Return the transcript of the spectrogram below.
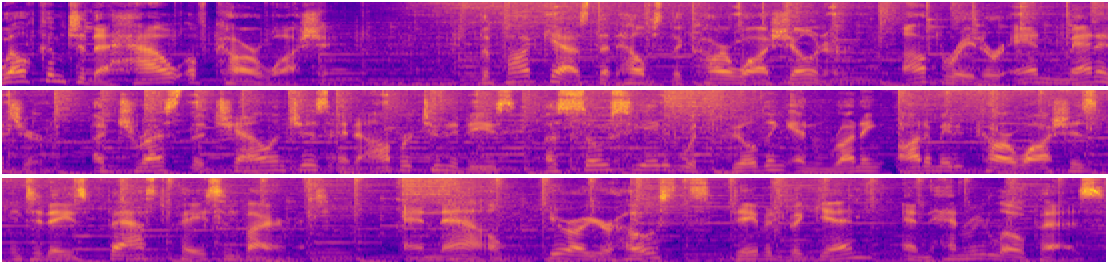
Welcome to the How of Car Washing, the podcast that helps the car wash owner, operator, and manager address the challenges and opportunities associated with building and running automated car washes in today's fast paced environment. And now, here are your hosts, David Begin and Henry Lopez.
